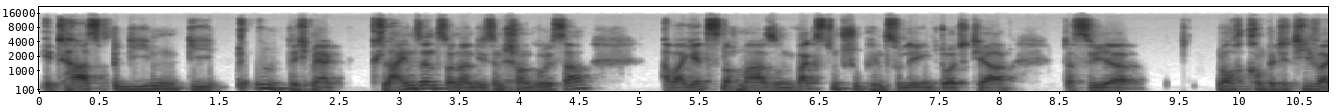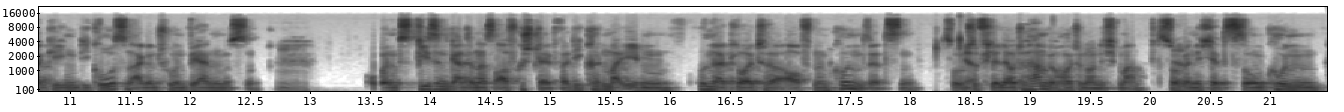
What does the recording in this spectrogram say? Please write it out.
Etats bedienen, die nicht mehr klein sind, sondern die sind ja. schon größer. Aber jetzt nochmal so einen Wachstumsschub hinzulegen, bedeutet ja, dass wir noch kompetitiver gegen die großen Agenturen werden müssen. Mhm. Und die sind ganz anders aufgestellt, weil die können mal eben 100 Leute auf einen Kunden setzen. So, ja. so viele Leute haben wir heute noch nicht mal. So, ja. wenn ich jetzt so einen Kunden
